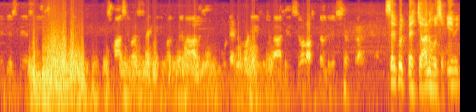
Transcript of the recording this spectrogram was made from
ਹੈ ਜਿਸ ਤੇ ਅਸੀਂ ਸਮਾਜ ਸੇਵਾ ਸੁਸਾਇਟੀ ਦੀ ਮਦਦ ਦੇ ਨਾਲ ਉਹ ਡੈਡ ਬੋਡੀ ਚੁਕਾ ਕੇ ਸਿਵਲ ਹਸਪੀਟਲ ਦੇ ਵਿੱਚ ਸ਼ਿਫਟ ਕਰਾਈ ਸਰ ਕੋਈ ਪਹਿਚਾਨ ਹੋ ਸਕੀ ਹੈ ਵੀ?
